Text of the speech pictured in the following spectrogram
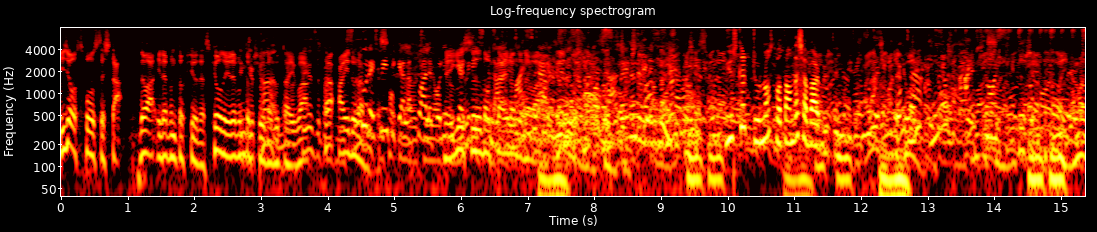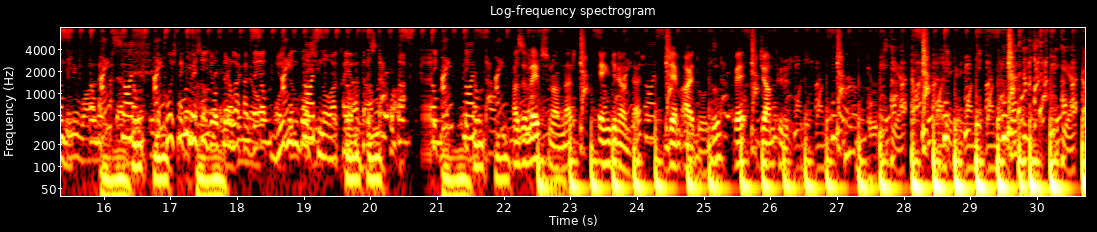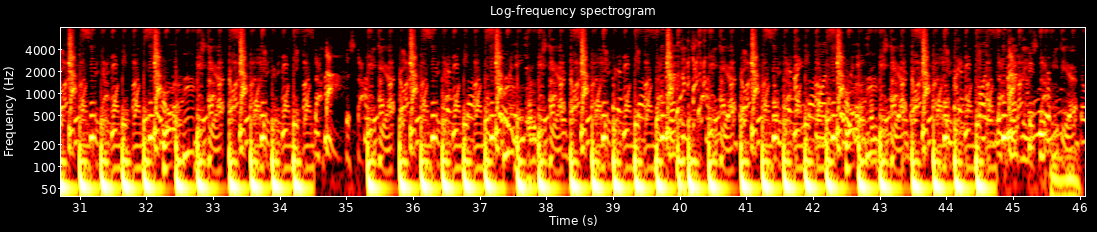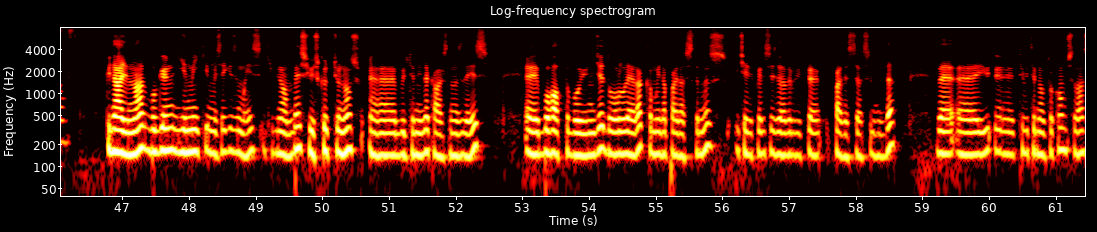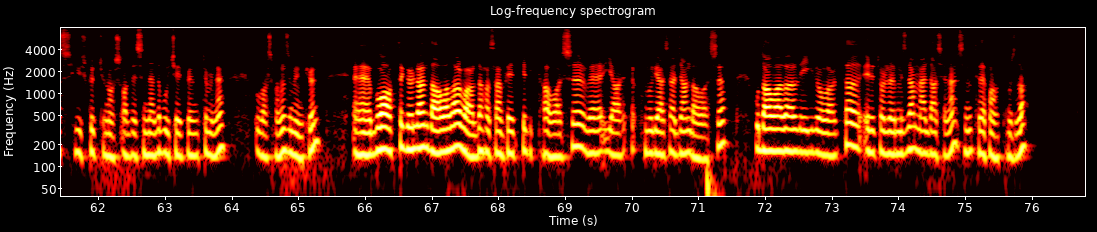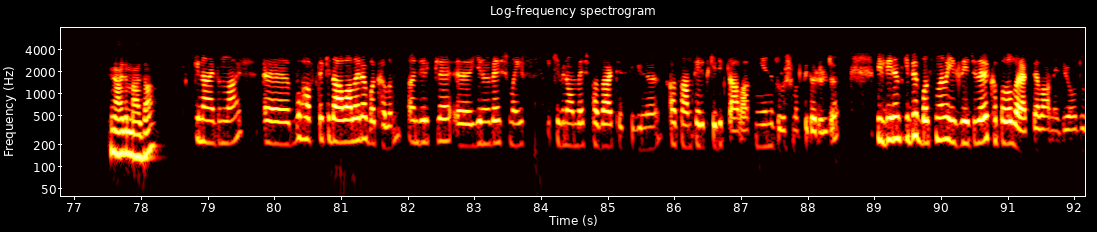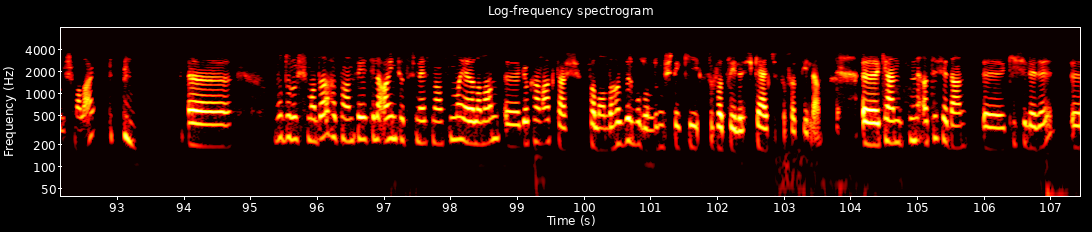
以上スポーツでしたでは11特集です今日の11特集の舞台は北アイルランドですイギリスの北アイルランドでは140 Curnos Vatandaş Haber Bülteni こうした厳しい状況の中で住民同士の和解を図りました Hazırlayıp sunanlar Engin Önder, Cem Aydoğdu ve Can Pürüzsüz. Günaydınlar. Bugün 22-28 Mayıs 2015 140 Curnos e, bülteniyle karşınızdayız. E, bu hafta boyunca doğrulayarak kamuyla paylaştığımız içerikleri sizlerle birlikte paylaşacağız şimdi de. Ve e, e, twitter.com slash 140 Curnos adresinden de bu içeriklerin tümüne ulaşmanız mümkün. E, bu hafta görülen davalar vardı. Hasan Ferit Gedik davası ve ya, Onur Yaser Can davası. Bu davalarla ilgili olarak da editörlerimizden Melda Sener şimdi telefon hattımızda. Günaydın Melda. Günaydınlar. Ee, bu haftaki davalara bakalım. Öncelikle e, 25 Mayıs 2015 Pazartesi günü Hasan Ferit Gedik davasının yeni duruşması görüldü. Bildiğiniz gibi basına ve izleyicilere kapalı olarak devam ediyor o duruşmalar. ee, bu duruşmada Hasan Ferit ile aynı çatışma esnasında yaralanan e, Gökhan Aktaş salonda hazır bulundu. Müşteki sıfatıyla, şikayetçi sıfatıyla. E, kendisine ateş eden e, kişileri e,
